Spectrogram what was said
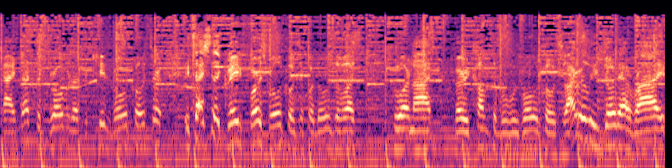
Guys, that's the Grover, that's the kids roller coaster. It's actually a great first roller coaster for those of us who are not very comfortable with roller coasters. I really enjoyed that ride.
